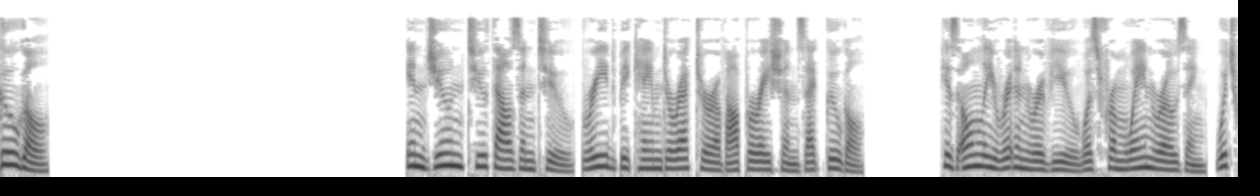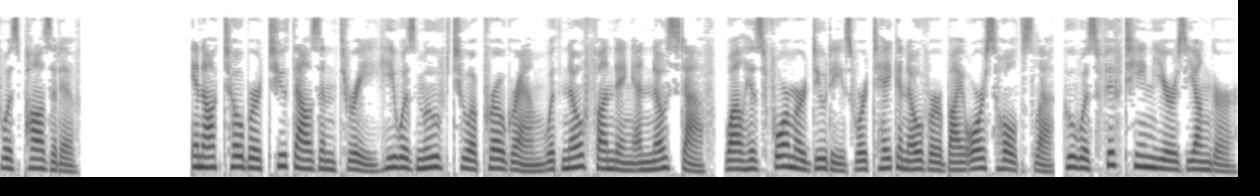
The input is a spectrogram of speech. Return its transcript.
Google In June 2002, Reid became Director of Operations at Google. His only written review was from Wayne Rosing, which was positive. In October 2003 he was moved to a program with no funding and no staff, while his former duties were taken over by Urs Holzle, who was 15 years younger.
